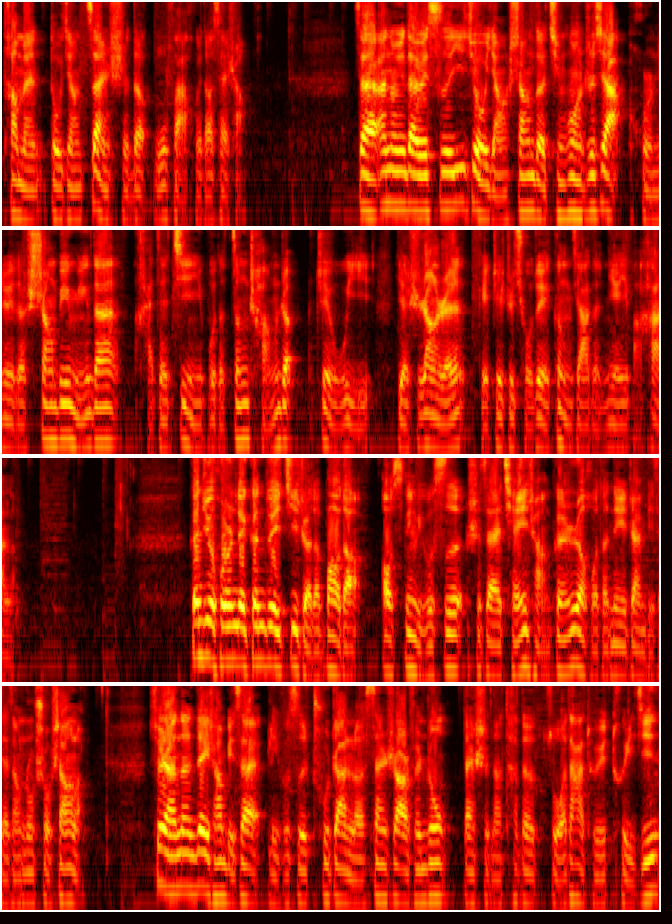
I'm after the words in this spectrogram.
他们都将暂时的无法回到赛场。在安东尼·戴维斯依旧养伤的情况之下，湖人队的伤兵名单还在进一步的增长着，这无疑也是让人给这支球队更加的捏一把汗了。根据湖人队跟队记者的报道，奥斯汀·里弗斯是在前一场跟热火的那一战比赛当中受伤了。虽然呢那场比赛里弗斯出战了三十二分钟，但是呢他的左大腿腿筋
